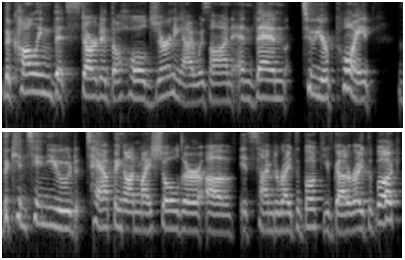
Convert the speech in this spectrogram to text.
the calling that started the whole journey I was on. And then to your point, the continued tapping on my shoulder of it's time to write the book, you've got to write the book.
